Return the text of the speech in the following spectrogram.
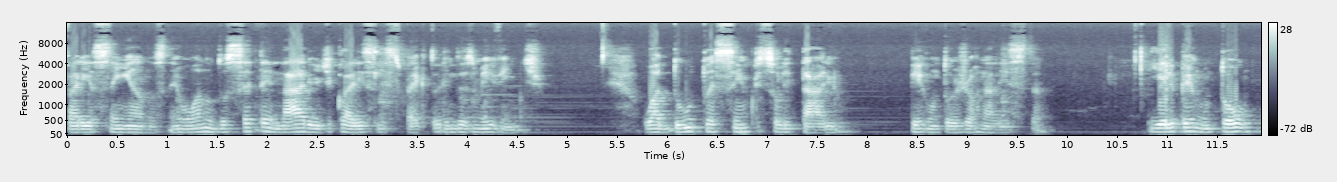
faria 100 anos, né? o ano do centenário de Clarice Lispector em 2020. O adulto é sempre solitário? perguntou o jornalista. E ele perguntou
